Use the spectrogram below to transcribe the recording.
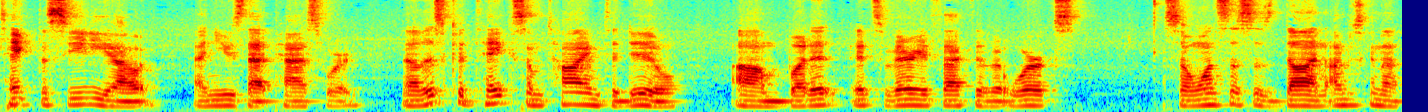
take the CD out, and use that password. Now this could take some time to do, um, but it, it's very effective. It works. So once this is done, I'm just going to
